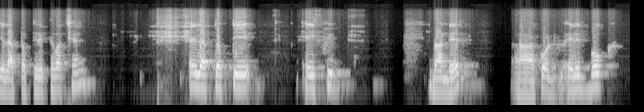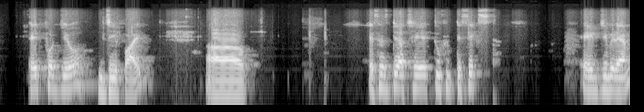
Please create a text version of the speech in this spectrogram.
যে ল্যাপটপটি দেখতে পাচ্ছেন, এই ল্যাপটপটি এইচপি ব্র্যান্ডের code elite book eight four zero G five SSD আছে two fifty six eight GB RAM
